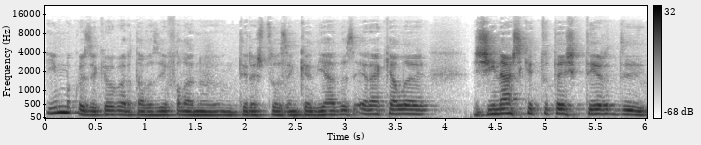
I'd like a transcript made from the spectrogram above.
E uma coisa que eu agora estava a falar no ter as pessoas encadeadas era aquela ginástica que tu tens que ter de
